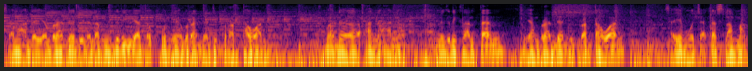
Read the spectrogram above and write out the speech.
sama ada yang berada di dalam negeri ataupun yang berada di perantauan. Kepada anak-anak negeri Kelantan yang berada di perantauan, saya mengucapkan selamat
